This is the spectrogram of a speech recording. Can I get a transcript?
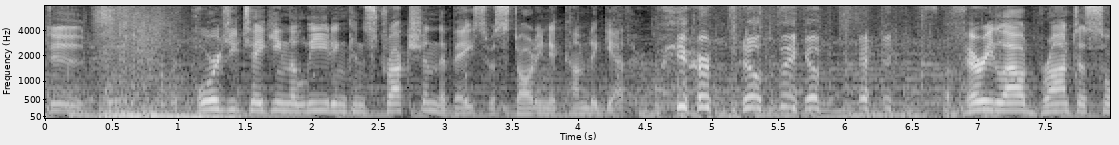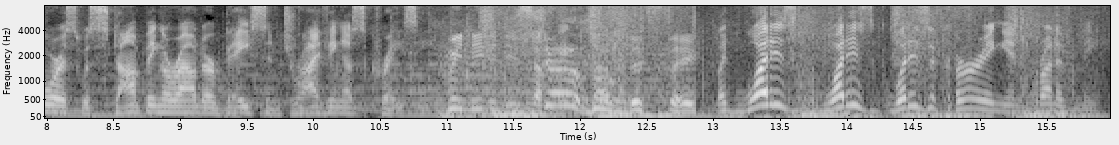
Dude, With Porgie taking the lead in construction, the base was starting to come together. you're building a base. A very loud Brontosaurus was stomping around our base and driving us crazy. We need to do something about this thing. Like, what is, what is, what is occurring in front of me?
